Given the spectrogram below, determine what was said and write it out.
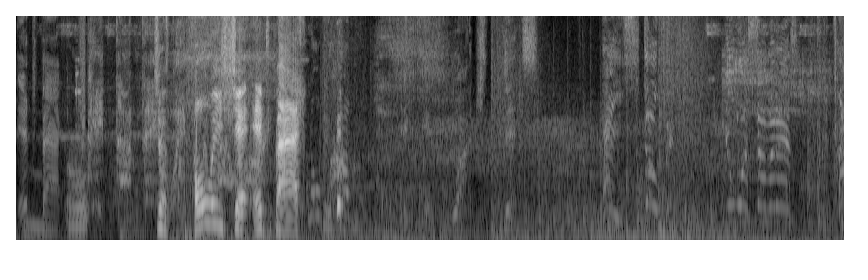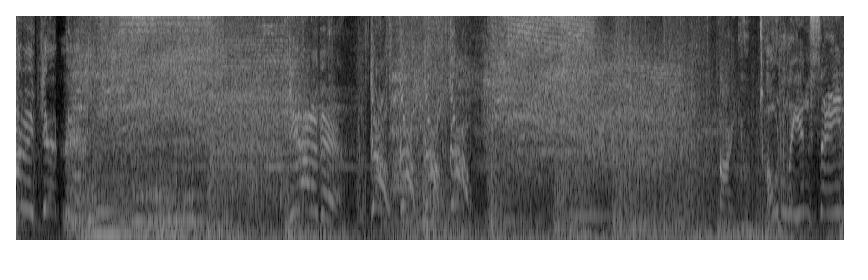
it's back. Keep that thing Just, away holy shit, it's back! No problem. Watch this. Hey, stupid! You want some of this? Come and get me! Get out of there! Go, go, go, go! Are you totally insane?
